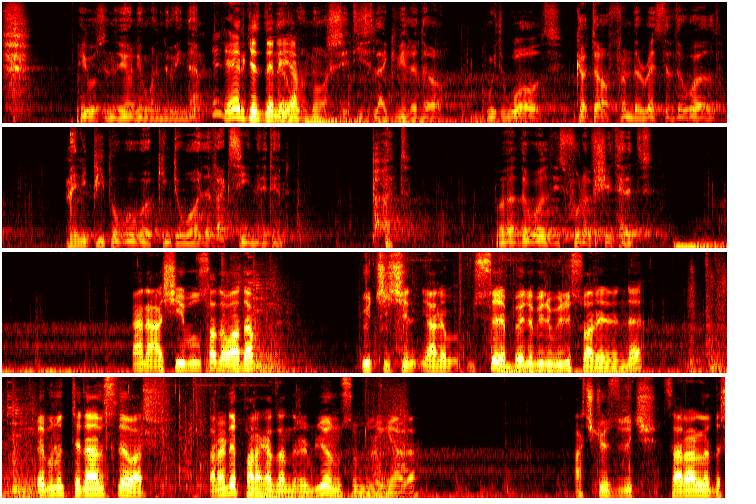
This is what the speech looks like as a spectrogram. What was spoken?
He wasn't the only one doing them. Herkes deney There yap. were more cities like Villador, with walls cut off from the rest of the world. Many people were working toward a vaccine, Aiden. But, well, the world is full of shitheads. Yani aşıyı bulsa da o adam güç için yani düşünsene böyle bir virüs var elinde. Ve bunun tedavisi de var. Sana ne para kazandırır biliyor musun bu dünyada? Açgözlülük zararlıdır.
